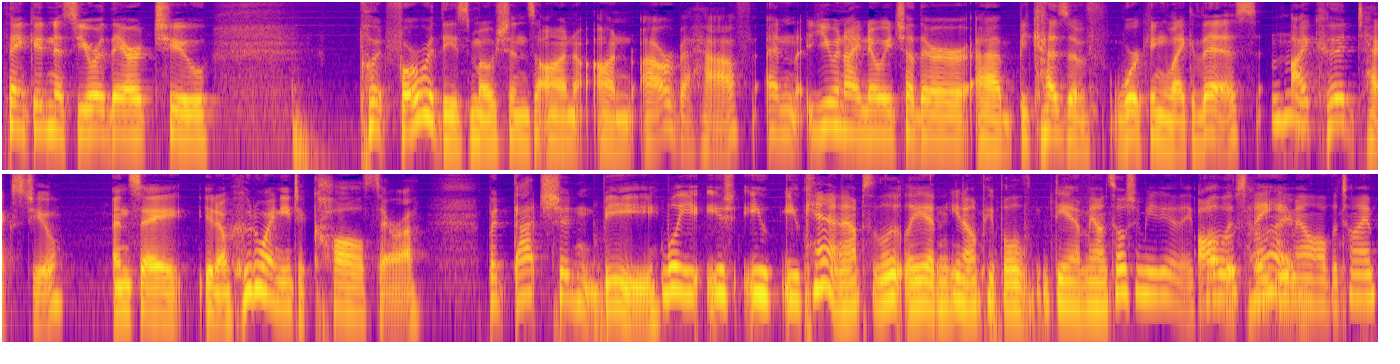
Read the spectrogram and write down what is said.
thank goodness you're there to put forward these motions on on our behalf. And you and I know each other uh, because of working like this. I could text you and say, you know, who do I need to call, Sarah? But that shouldn't be. Well, you, you you you can absolutely, and you know people DM me on social media. They All the post, they email all the time.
